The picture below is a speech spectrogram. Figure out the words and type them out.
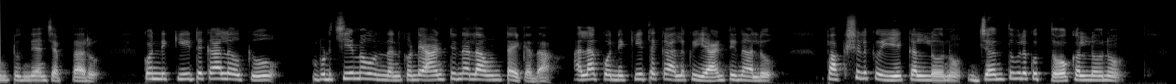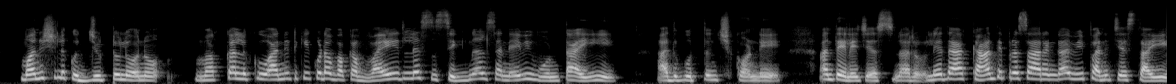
ఉంటుంది అని చెప్తారు. కొన్ని కీటకాలకు ఇప్పుడు చీమ ఉందనుకోండి యాంటీనాలా ఉంటాయి కదా. అలా కొన్ని కీటకాలకు యాంటీనాలు పక్షులకు ఈకల్లోనూ జంతువులకు తోకల్లోనూ మనుషులకు జుట్టులోనూ మొక్కలకు అన్నిటికీ కూడా ఒక వైర్లెస్ సిగ్నల్స్ అనేవి ఉంటాయి. అది గుర్తుంచుకోండి. అని తెలియజేస్తున్నారు. లేదా కాంతి ప్రసారంగా ఇవి పనిచేస్తాయి.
